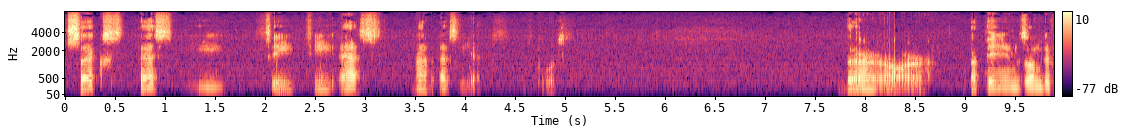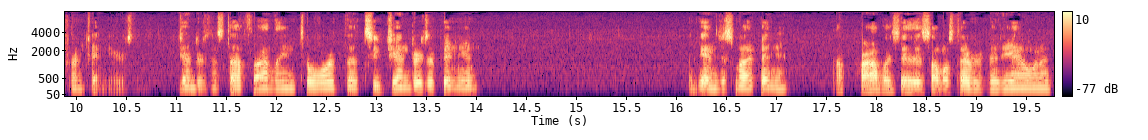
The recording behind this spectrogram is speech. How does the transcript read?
Sex, S E C T S, not S E X, of course. There opinions on different genders, genders and stuff. I lean toward the two genders opinion. Again, just my opinion. I'll probably say this almost every video when it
